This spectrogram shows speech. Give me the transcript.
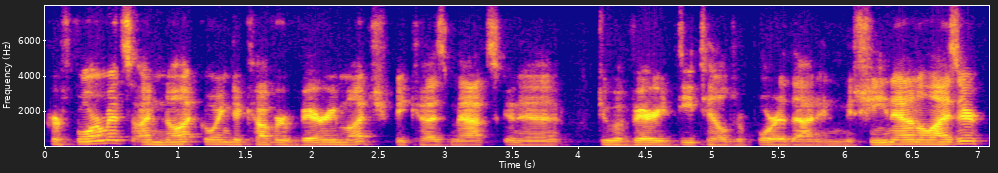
Performance, I'm not going to cover very much because Matt's going to do a very detailed report of that in Machine Analyzer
